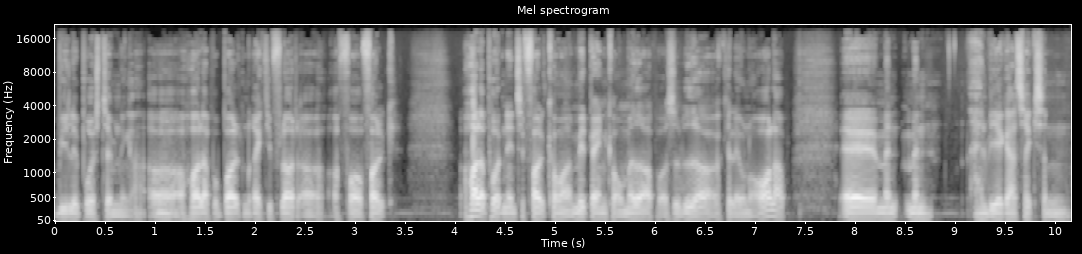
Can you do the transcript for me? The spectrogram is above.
vilde brysttæmninger, og, mm. og holder på bolden rigtig flot, og, og får folk holder på den, indtil folk kommer, midtbanen kommer med op, og så videre, og kan lave nogle overlap. Øh, men, men han virker altså ikke sådan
